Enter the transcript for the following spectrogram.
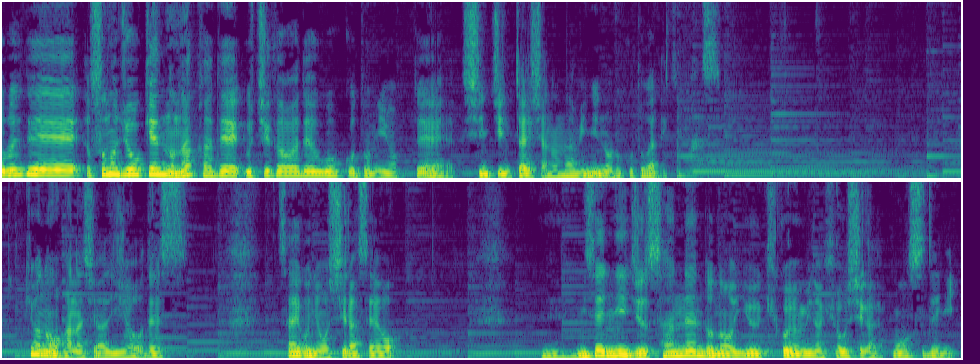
これで、その条件の中で内側で動くことによって、新陳代謝の波に乗ることができます。今日のお話は以上です。最後にお知らせを。え2023年度の有機暦の表紙がもうすでに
